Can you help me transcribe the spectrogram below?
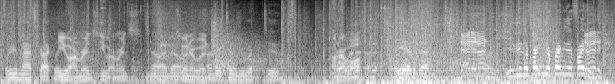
What are your mats, Crackly? You armoreds? You armoreds? No, I don't. 200 wood. I'm 200 wood too. On our oh, wall. Hey, yeah, I did that. Dead, dead, dead! They're fighting. They're fighting. They're fighting. Dead!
